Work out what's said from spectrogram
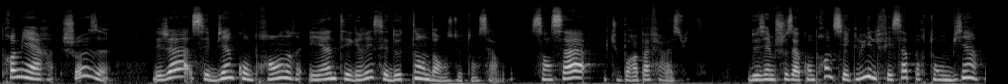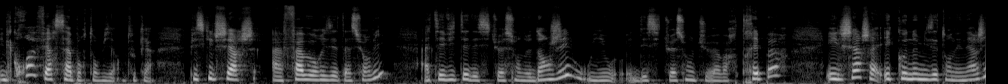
Première chose, déjà, c'est bien comprendre et intégrer ces deux tendances de ton cerveau. Sans ça, tu ne pourras pas faire la suite. Deuxième chose à comprendre, c'est que lui, il fait ça pour ton bien. Il croit faire ça pour ton bien, en tout cas, puisqu'il cherche à favoriser ta survie, à t'éviter des situations de danger ou des situations où tu vas avoir très peur, et il cherche à économiser ton énergie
